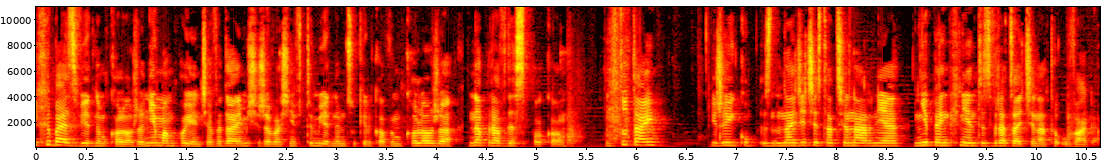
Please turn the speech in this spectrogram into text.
i chyba jest w jednym kolorze, nie mam pojęcia. Wydaje mi się, że właśnie w tym jednym cukierkowym kolorze naprawdę spoko. Więc tutaj jeżeli kup- znajdziecie stacjonarnie niepęknięty, zwracajcie na to uwagę.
